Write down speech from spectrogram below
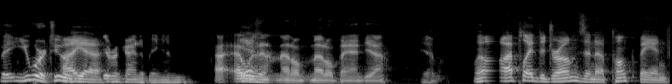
But you were too. I, uh, different kind of band. I, I Yeah. was in a metal metal band. Yeah. Well, I played the drums in a punk band.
